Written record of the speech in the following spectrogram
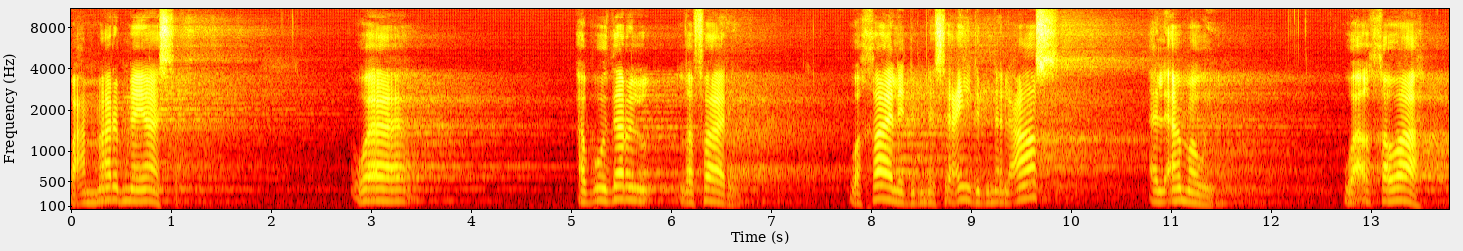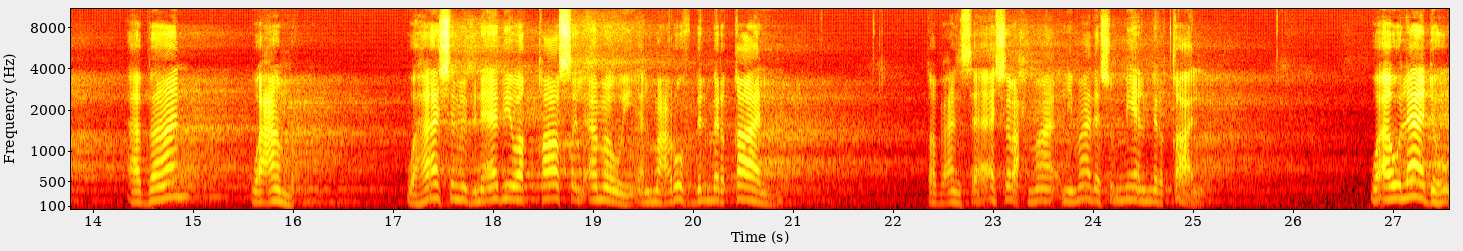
وعمار بن ياسر وأبو ذر الغفاري وخالد بن سعيد بن العاص الأموي وأخواه أبان وعمرو. وهاشم بن أبي وقاص الأموي المعروف بالمرقال. طبعا سأشرح ما لماذا سمي المرقال. وأولاده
